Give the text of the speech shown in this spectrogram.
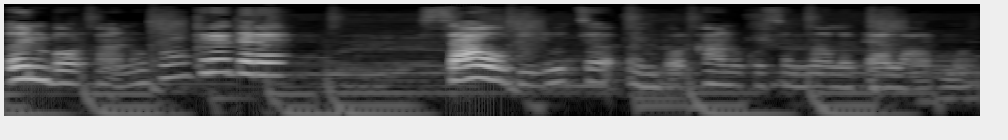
în borcanul cu încredere sau o biluță în borcanul cu semnale de alarmă.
